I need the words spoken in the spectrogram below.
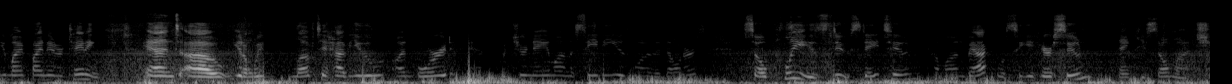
you might find entertaining. And, uh, you know, we'd love to have you on board and put your name on the CD as one of the donors. So please do stay tuned. Back. We'll see you here soon. Thank you so much.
